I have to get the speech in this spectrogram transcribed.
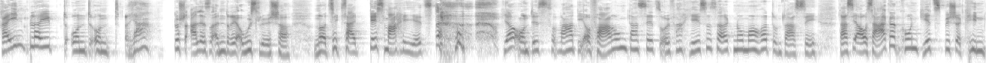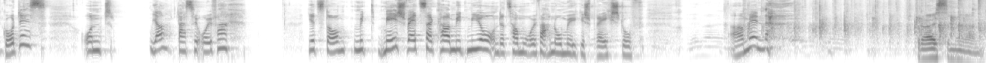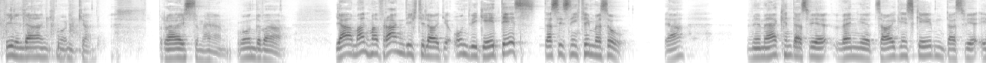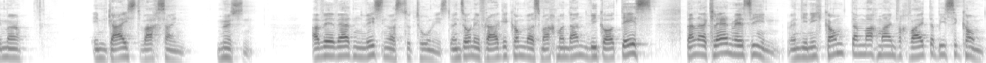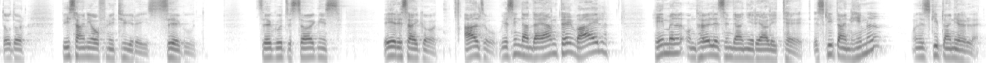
reinbleibt und, und ja, durch alles andere auslöschen. Und dann hat sie gesagt, das mache ich jetzt. ja, und das war die Erfahrung, dass sie jetzt einfach Jesus angenommen hat und dass sie, dass sie auch sagen konnte, jetzt bist du ein Kind Gottes. Und ja, dass sie einfach jetzt da mit mehr schwätzen kann mit mir und jetzt haben wir einfach noch mehr Gesprächsstoff. Amen. Preis dem Herrn. Vielen Dank, Monika. Preis dem Herrn. Wunderbar. Ja, manchmal fragen dich die Leute, und wie geht es? Das ist nicht immer so. Ja, wir merken, dass wir, wenn wir Zeugnis geben, dass wir immer im Geist wach sein müssen. Aber wir werden wissen, was zu tun ist. Wenn so eine Frage kommt, was macht man dann? Wie geht das? Dann erklären wir es ihnen. Wenn die nicht kommt, dann machen wir einfach weiter, bis sie kommt oder bis eine offene Türe ist. Sehr gut. Sehr gutes Zeugnis. Ehre sei Gott. Also, wir sind an der Ernte, weil Himmel und Hölle sind eine Realität. Es gibt einen Himmel und es gibt eine Hölle.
